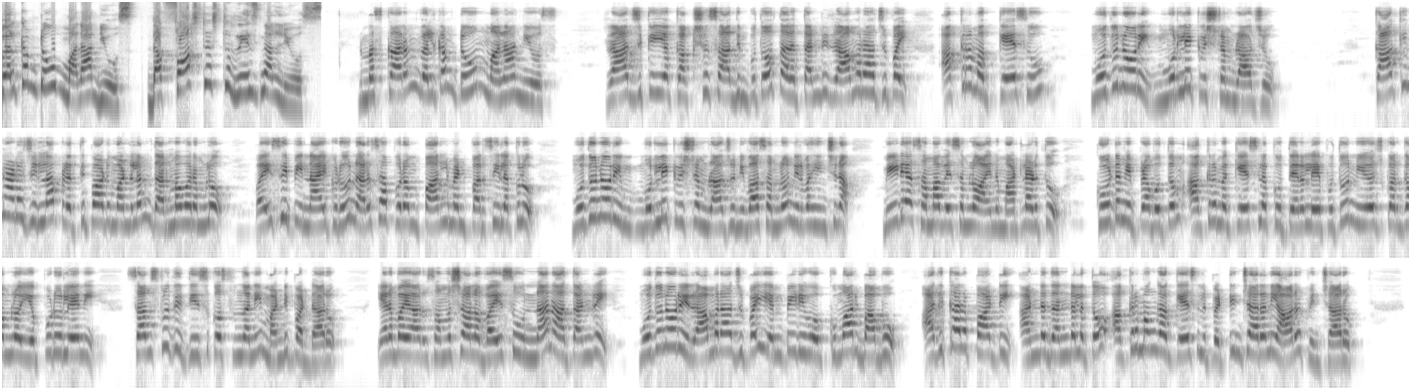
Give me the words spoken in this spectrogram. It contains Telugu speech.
Welcome to Mana news the fastest regional news. నమస్కారం వెల్కమ్ టు మనా న్యూస్. రాజకీయ కక్ష సాధింపుతో తన తండ్రి రామరాజుపై అక్రమ కేసు ముదునూరి మురళీకృష్ణంరాజు. కాకినాడ జిల్లా ప్రత్తిపాడు మండలం ధర్మవరంలో వైసీపీ నాయకుడు నరసాపురం పార్లమెంట్ పరిశీలకులు ముదునూరి మురళీకృష్ణంరాజు నివాసంలో నిర్వహించిన మీడియా సమావేశంలో ఆయన మాట్లాడుతూ కూటమి ప్రభుత్వం అక్రమ కేసులకు తెరలేపుతూ నియోజకవర్గంలో ఎప్పుడూ లేని సంస్కృతి తీసుకొస్తుందని మండిపడ్డారు. ఎనభై ఆరు సంవత్సరాల వయసు ఉన్న నా తండ్రి ముదునూరి రామరాజుపై ఎంపీడీఓ కుమార్ బాబు అధికార పార్టీ అండదండలతో అక్రమంగా కేసులు పెట్టించారని ఆరోపించారు.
